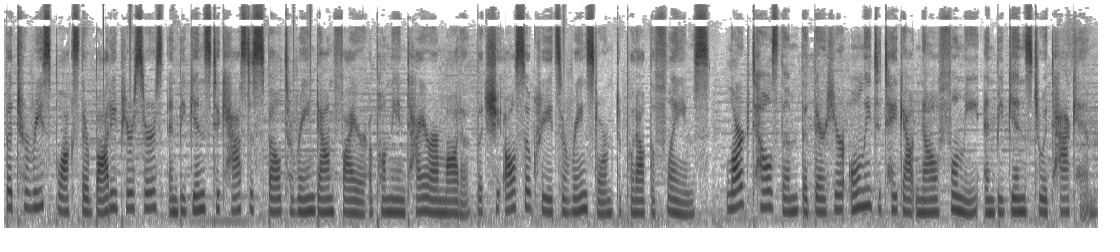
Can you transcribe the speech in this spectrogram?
But Therese blocks their body piercers and begins to cast a spell to rain down fire upon the entire armada but she also creates a rainstorm to put out the flames. Lark tells them that they're here only to take out Naofumi and begins to attack him.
